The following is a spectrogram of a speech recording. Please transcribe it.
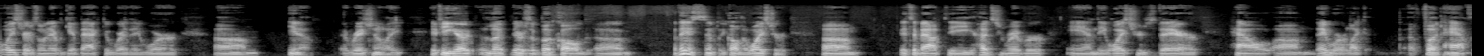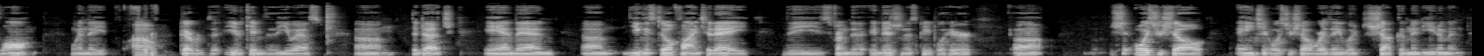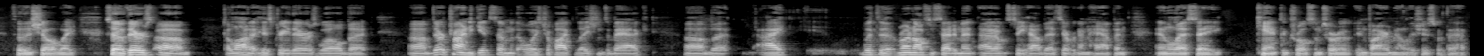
oysters will never get back to where they were, um, you know, originally. If you go look, there's a book called um, I think it's simply called The Oyster. Um, it's about the Hudson River and the oysters there. How um, they were like a foot and a half long when they wow. discovered the you know came to the U.S. Um, the Dutch, and then um, you can still find today these from the indigenous people here uh, oyster shell ancient oyster shell where they would shuck them and eat them and throw the shell away. So there's um, a lot of history there as well. But um, they're trying to get some of the oyster populations back. Um, but I, with the runoff and sediment, I don't see how that's ever going to happen unless they can't control some sort of environmental issues with that.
